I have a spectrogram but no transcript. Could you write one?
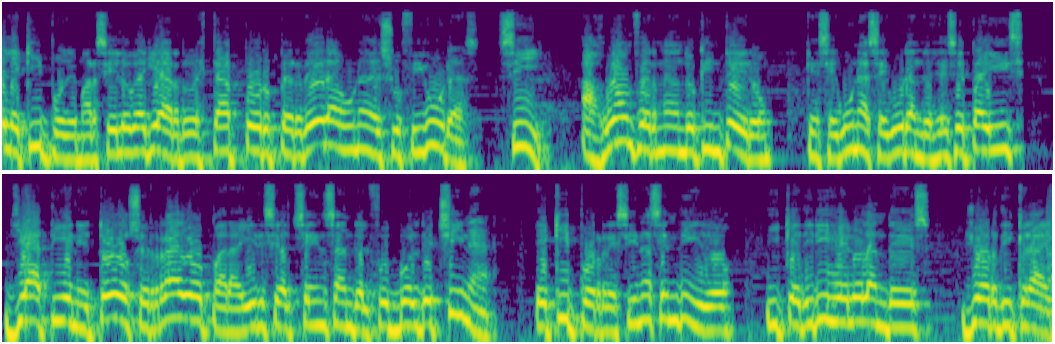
el equipo de Marcelo Gallardo está por perder a una de sus figuras. Sí, a Juan Fernando Quintero, que según aseguran desde ese país, ya tiene todo cerrado para irse al Shenzhen del fútbol de China, equipo recién ascendido y que dirige el holandés Jordi Craig.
